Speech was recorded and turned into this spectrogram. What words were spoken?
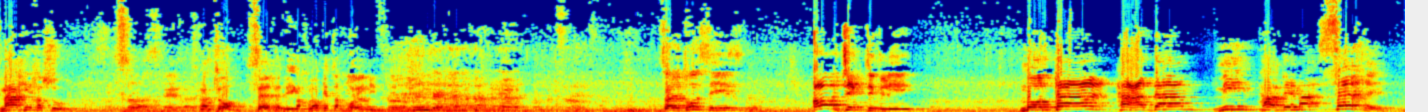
מה הכי חשוב? רצון, שכל, מחלוקת אחרונים. So the truth is, objectively, מותר האדם מן הבמה שכל.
